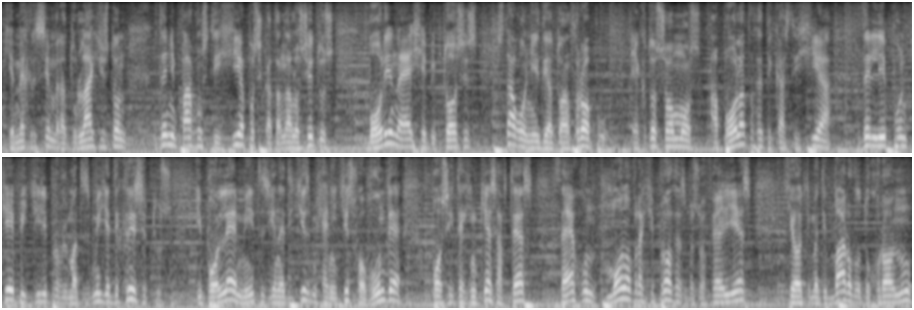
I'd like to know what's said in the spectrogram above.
και μέχρι σήμερα τουλάχιστον δεν υπάρχουν στοιχεία πως η κατανάλωσή τους μπορεί να έχει επιπτώσεις στα γονίδια του ανθρώπου. Εκτός όμως από όλα τα θετικά στοιχεία, δεν λείπουν και οι ποικίλοι προβληματισμοί για τη χρήση τους. Οι πολέμοι της γενετικής μηχανικής φοβούνται πως οι τεχνικές αυτές θα έχουν μόνο βραχυπρόθεσμες ωφέλειες και ότι με την πάροδο του χρόνου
